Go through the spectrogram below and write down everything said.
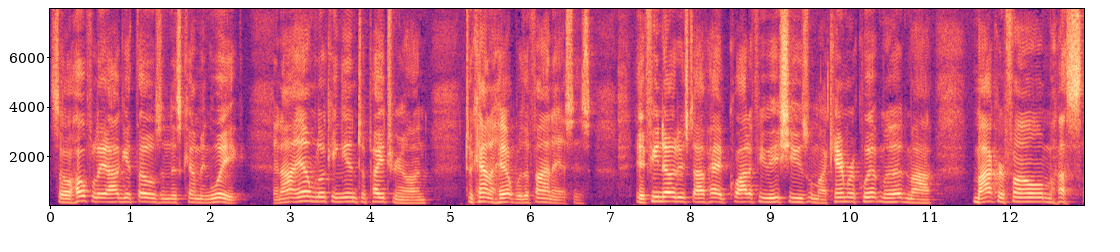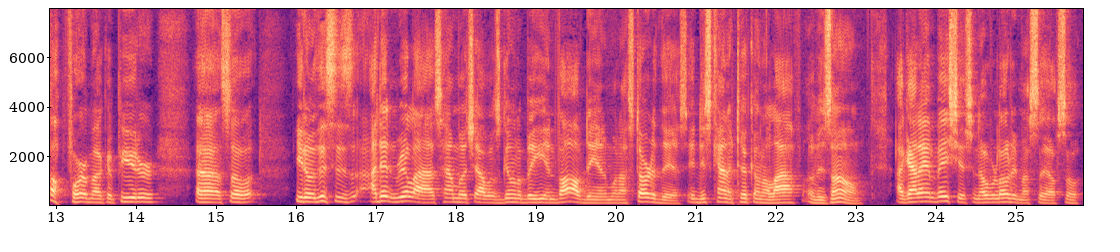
So hopefully I'll get those in this coming week. And I am looking into Patreon to kind of help with the finances. If you noticed, I've had quite a few issues with my camera equipment, my microphone, my software, my computer. Uh, so, you know, this is, I didn't realize how much I was going to be involved in when I started this. It just kind of took on a life of its own. I got ambitious and overloaded myself. So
